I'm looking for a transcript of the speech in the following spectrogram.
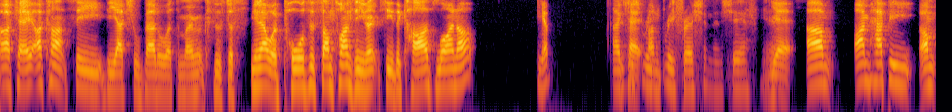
Okay, I can't see the actual battle at the moment because it's just, you know, it pauses sometimes and you don't see the cards line up. Yep. So Okay, just re- I'm, refresh and then share. Yeah. yeah. Um, I'm happy. Um,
